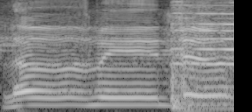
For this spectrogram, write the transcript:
love me do.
